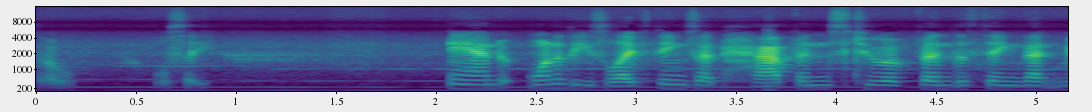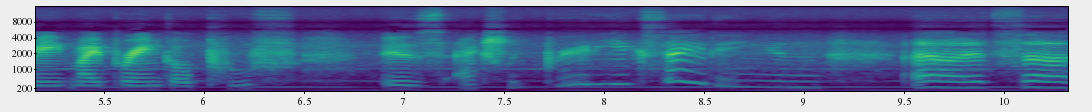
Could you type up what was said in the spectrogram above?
So, we'll see. And one of these life things that happens to have been the thing that made my brain go poof is actually pretty exciting. And uh, it's, uh,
